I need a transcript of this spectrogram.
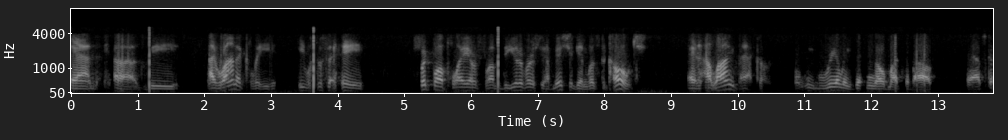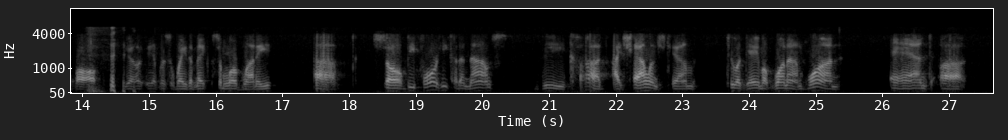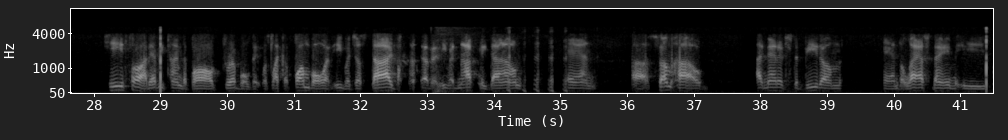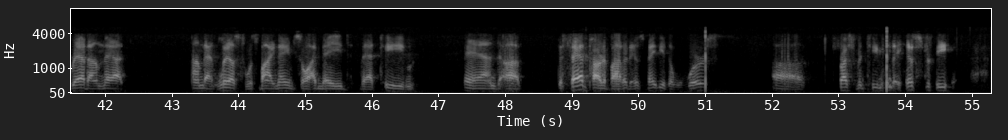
and uh, the ironically, he was a football player from the University of Michigan was the coach and a linebacker, and he really didn't know much about basketball. you know, it was a way to make some more money. Uh, so before he could announce the cut, I challenged him to a game of one on one, and uh, he thought every time the ball dribbled, it was like a fumble, and he would just dive on it, and he would knock me down. and uh, somehow I managed to beat him, and the last name he read on that on that list was my name, so I made that team. And uh, the sad part about it is maybe the worst uh, freshman team in the history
